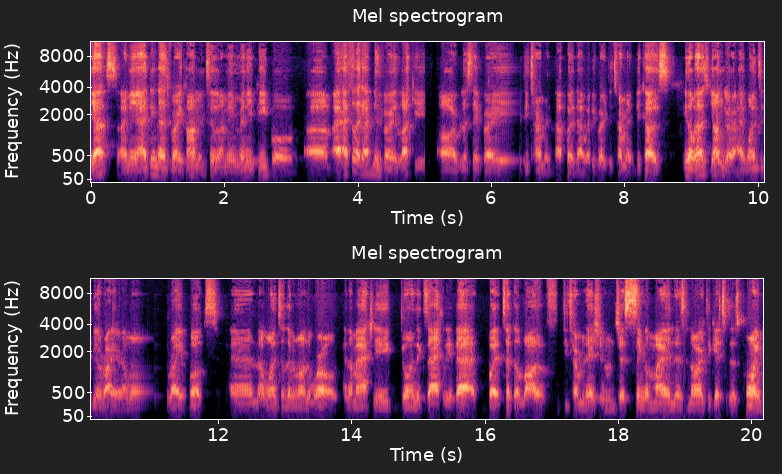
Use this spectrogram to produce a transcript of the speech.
Yes, I mean, I think that's very common too. I mean, many people. Um, I, I feel like I've been very lucky, or let's say very determined. I'll put it that way. Be very determined because you know when I was younger, I wanted to be a writer. I wanted to write books, and I wanted to live around the world. And I'm actually doing exactly that. But it took a lot of determination, just single-mindedness, in order to get to this point.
